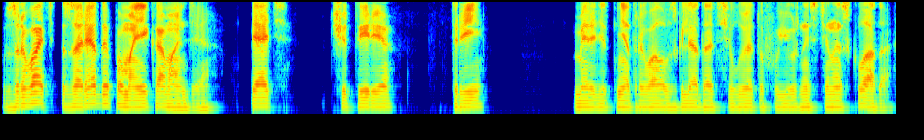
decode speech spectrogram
«Взрывать заряды по моей команде. Пять, четыре, три...» Мередит не отрывала взгляда от силуэтов у южной стены склада.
